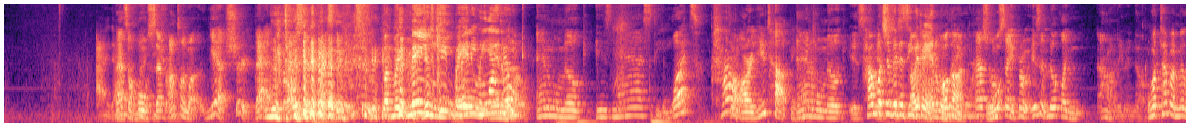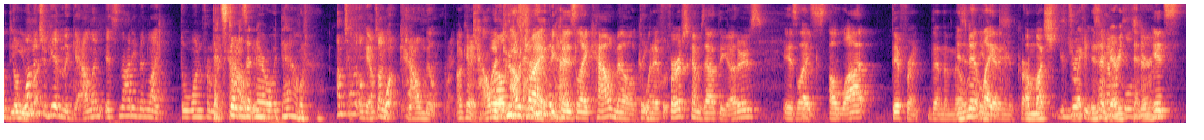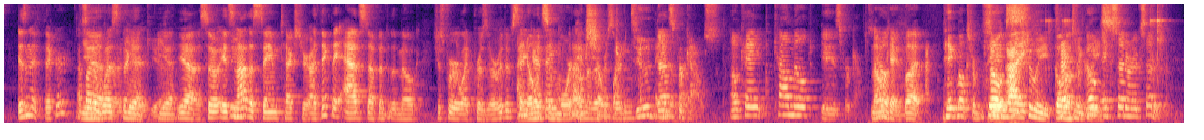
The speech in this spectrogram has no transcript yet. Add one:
I, That's a I'm whole separate. I'm talking about yeah, sure that. But also the rest of it too. But, but mainly, Just keep banning mainly more animal milk. Animal milk is nasty. What How? are you talking? Animal milk is. How much of it is even Okay, animal hold on. anymore? That's what I'm saying, bro. Isn't milk like I don't even know. What type of milk do the you The one like? that you get in the gallon, it's not even like the one from. That the still cow, doesn't dude. narrow it down. I'm talking. Okay, I'm talking What- about cow milk, right? Okay, Cow like milk? two How That's does that percent. right, because like cow milk, when it first comes out the udders, is like a lot different than the milk Isn't that it you like get in your car. a much? You're Like, isn't it very chemicals, thinner? dude? It's isn't it thicker? I thought it was right. thicker. Yeah, Yeah. yeah. Yeah, so it's not the same texture. I think they add stuff into the milk just for like preservative sake. I know it's a more but I don't know that for eggshell certain. white. Dude, that's for that. cows. Okay, cow milk is for cows. No, No. okay, but Pig milk's for pigs. So actually, goat milk's for technically, goats. Etc. Etc.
